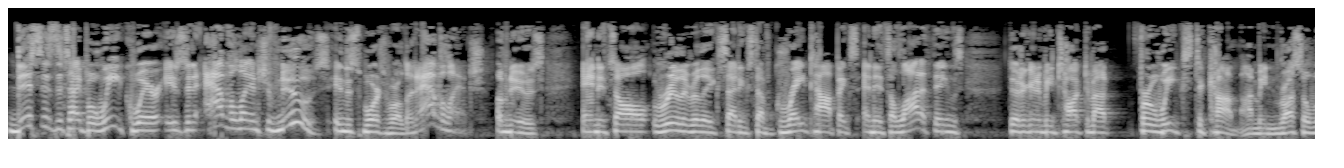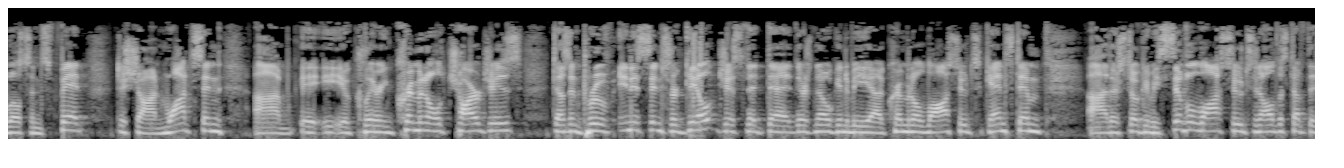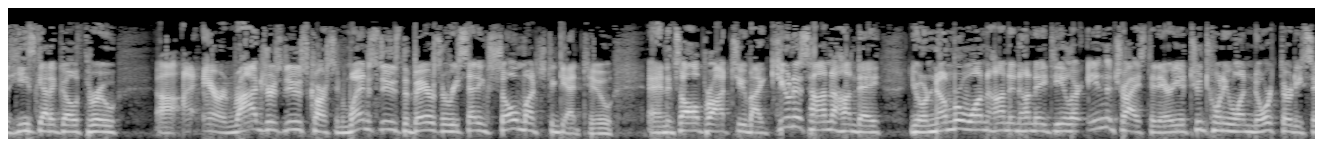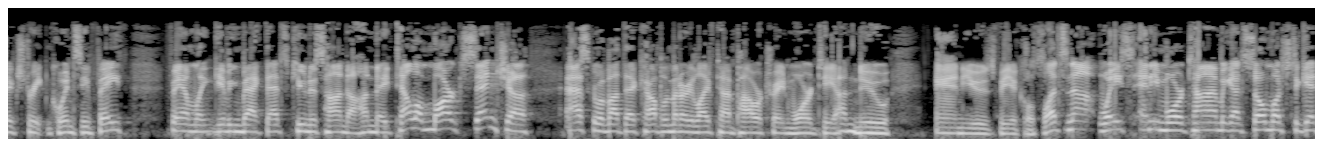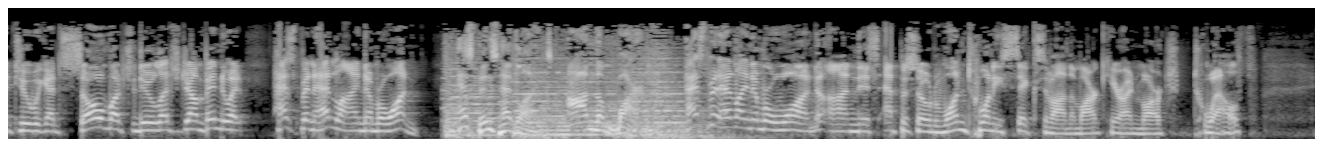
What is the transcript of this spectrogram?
this is the type of week where is an avalanche of news in the sports world, an avalanche of news, and it's all really, really exciting stuff. Great topics, and it's a lot of things that are going to be talked about for weeks to come. I mean, Russell Wilson's fit, Deshaun Watson, um, you know, clearing criminal charges doesn't prove innocence or guilt, just that uh, there's no going to be uh, criminal lawsuits against him. Uh, there's still going to be civil lawsuits and all the stuff that he's got to go through. Uh, Aaron Rodgers news, Carson Wentz news. The Bears are resetting so much to get to, and it's all brought to you by Kunes Honda Hyundai, your number one Honda Hyundai dealer in the tri-state area, 221 North 36th Street in Quincy. Faith, family, giving back. That's Kunes Honda Hyundai. Tell them Mark sent you. Ask them about that complimentary lifetime powertrain warranty on new and used vehicles. Let's not waste any more time. We got so much to get to. We got so much to do. Let's jump into it. Hespen headline number one. Hespen's headlines on the mark. Hespen headline number one on this episode 126 of On the Mark here on March 12th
